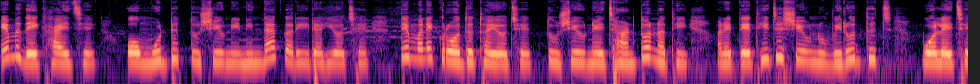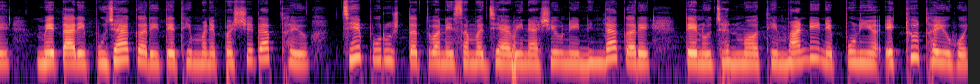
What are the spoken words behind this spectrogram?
એમ દેખાય છે. ઓ મૂઢ તું શિવની નિંદા કરી રહ્યો છે. તે મને ક્રોધ થયો છે. તું શિવને જાણતો નથી અને તેથી જ શિવનું વિરુદ્ધ જ બોલે છે. મેં તારી પૂજા કરી, તેથી મને પશ્ચાતાપ થયો. જે પુરુષ તત્વને સમજ્યા વિના શિવની નિંદા કરે, તેનું જન્મથી માંડીને પુણ્ય એકઠું થયું હોય,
